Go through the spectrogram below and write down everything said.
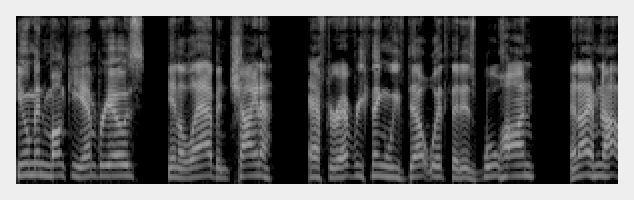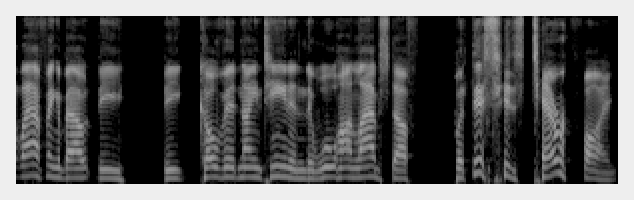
human monkey embryos in a lab in China after everything we've dealt with that is Wuhan. And I am not laughing about the the COVID 19 and the Wuhan lab stuff, but this is terrifying.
